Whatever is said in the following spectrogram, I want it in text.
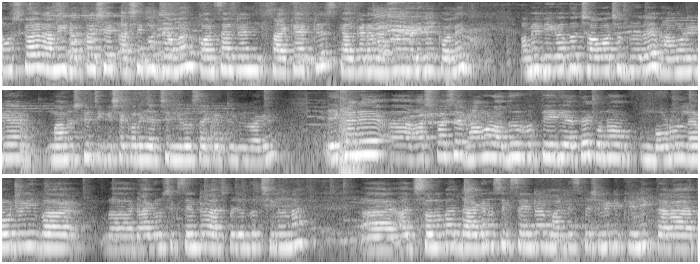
নমস্কার, আমি doctor Sheikh Ashikuzzaman, consultant psychiatrist, Calcutta National Medical College. আমি বিগত ছ বছর ধরে ভাঙড় এরিয়ার মানুষকে চিকিৎসা করে যাচ্ছি নিউরো সাইকিয়াট্রি বিভাগে। এখানে আশপাশে ভাঙড় অদূরবর্তী এরিয়াতে কোনো বড় ল্যাবরেটরি বা ডায়াগনস্টিক সেন্টার আজ পর্যন্ত ছিল না। আজ Sonopath diagnostic centre multi speciality clinic তারা এত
